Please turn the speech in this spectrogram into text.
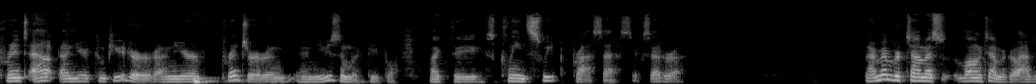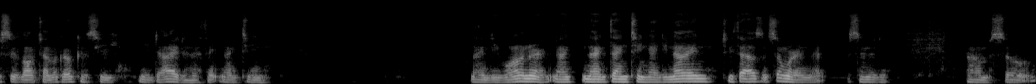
print out on your computer, on your printer, and, and use them with people, like the clean sweep process, etc. But I remember Thomas a long time ago, obviously a long time ago, because he, he died in, I think, 1991 or 1999, 2000, somewhere in that vicinity. Um, so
